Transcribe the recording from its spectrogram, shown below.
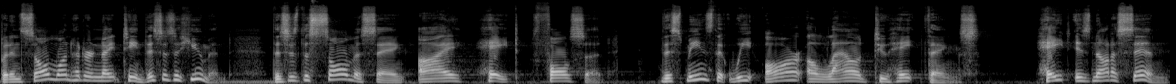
But in Psalm 119, this is a human. This is the psalmist saying, I hate falsehood. This means that we are allowed to hate things. Hate is not a sin,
